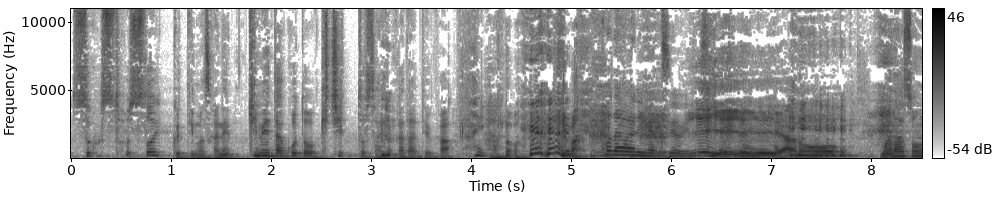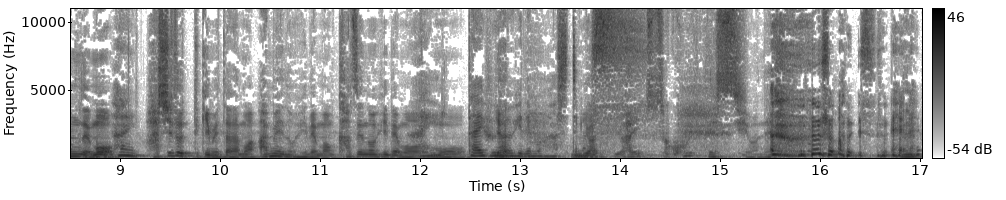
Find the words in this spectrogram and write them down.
すごいストストイックって言いますかね。決めたことをきちっとされる方っていうか、はい。あの今 こだわりが強いです、ね、いやいやいやいやい。や、はあの、マラソンでも、はい。走るって決めたらもう雨の日でも風の日でも、はい。もう。台風の日でも走ってます。いやいやすごいですよね。そうですね。ね。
